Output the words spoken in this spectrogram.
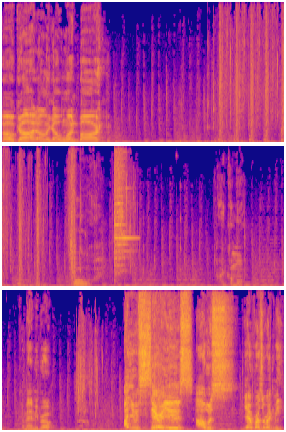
Oh god, I only got one bar. Whoa. Come at me, bro. Are you serious? I was... Yeah, resurrect me.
